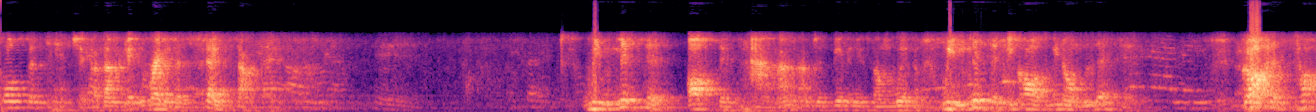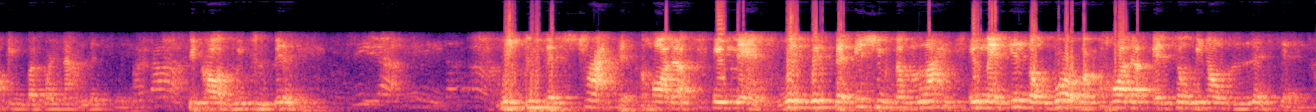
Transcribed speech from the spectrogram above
close attention because I'm getting ready to say something. We miss it time. I'm, I'm just giving you some wisdom. We miss it because we don't listen. God is talking, but we're not listening because we're too busy. We're too distracted, caught up, amen, with, with the issues of life, amen. In the world, we're caught up, and so we don't listen.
